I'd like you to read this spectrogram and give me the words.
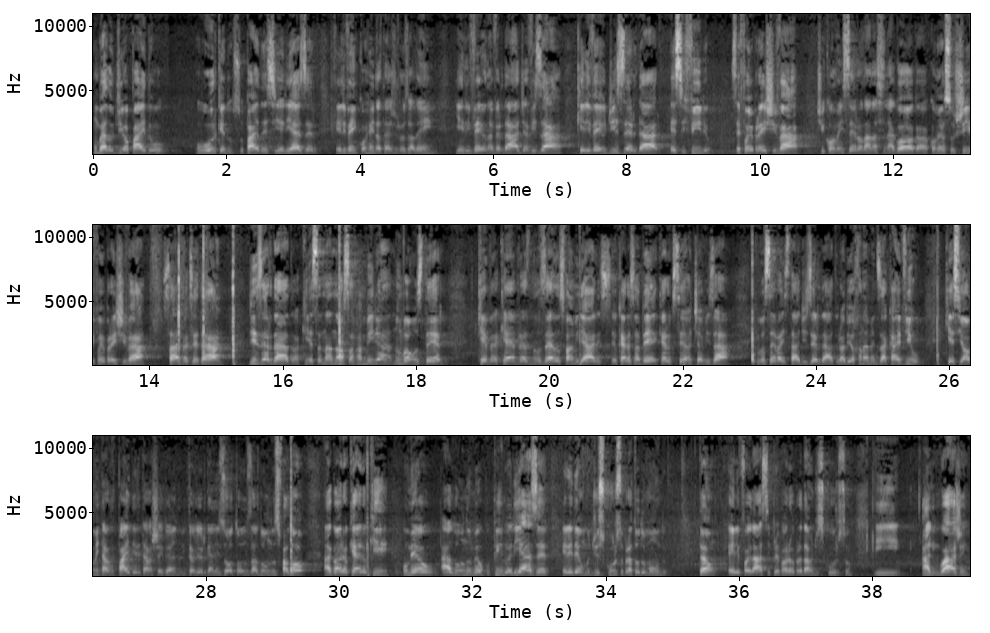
Um belo dia o pai do o Urkenus, o pai desse Eliezer, ele vem correndo até Jerusalém e ele veio, na verdade, avisar que ele veio deserdar esse filho. Você foi para Yeshiva, te convenceram lá na sinagoga, comeu sushi, foi para Yeshiva, saiba que você está deserdado. Aqui na nossa família não vamos ter quebra-quebras nos elos familiares. Eu quero saber, quero que você te avisar que você vai estar deserdado. Rabbi Yohanan Ben viu que esse homem estava, o pai dele estava chegando, então ele organizou todos os alunos, falou: agora eu quero que o meu aluno, o meu pupilo Eliezer, ele dê um discurso para todo mundo. Então ele foi lá, se preparou para dar um discurso e a linguagem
